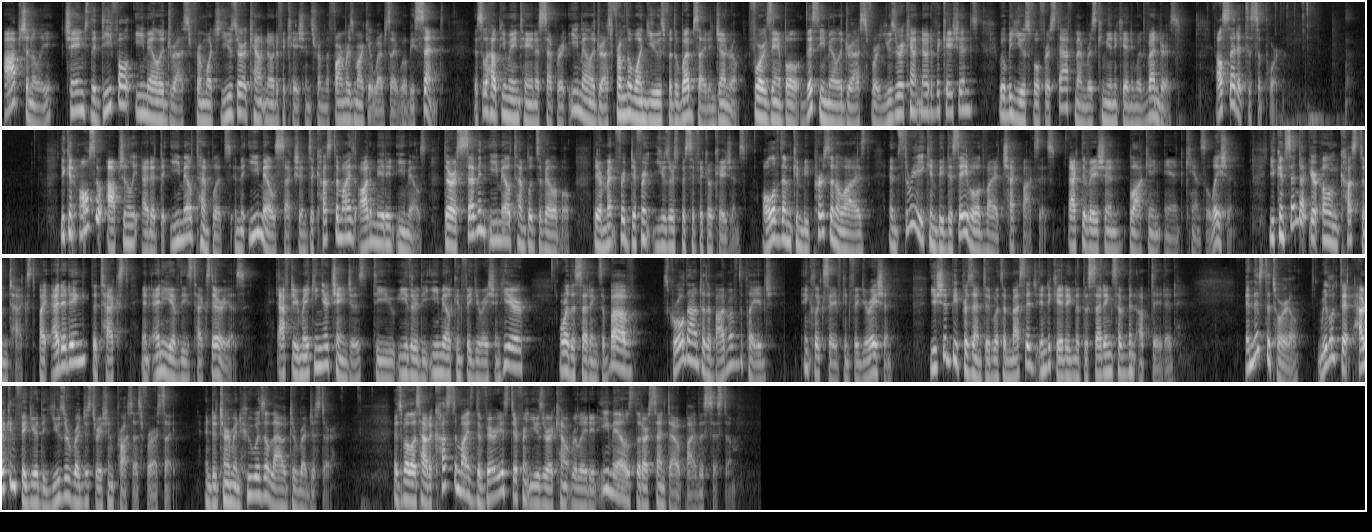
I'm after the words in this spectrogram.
Optionally, change the default email address from which user account notifications from the Farmers Market website will be sent. This will help you maintain a separate email address from the one used for the website in general. For example, this email address for user account notifications will be useful for staff members communicating with vendors. I'll set it to support. You can also optionally edit the email templates in the emails section to customize automated emails. There are seven email templates available. They are meant for different user specific occasions. All of them can be personalized and three can be disabled via checkboxes, activation, blocking, and cancellation. You can send out your own custom text by editing the text in any of these text areas. After making your changes to either the email configuration here or the settings above, scroll down to the bottom of the page and click Save Configuration. You should be presented with a message indicating that the settings have been updated. In this tutorial, we looked at how to configure the user registration process for our site and determine who is allowed to register, as well as how to customize the various different user account related emails that are sent out by the system.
